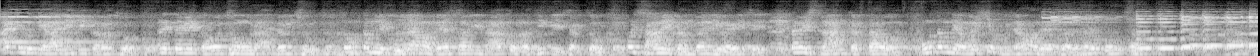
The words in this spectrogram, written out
આટલી બધી આજીજી કરો છો અને તમે કહો છો હું રાજન છું તો હું તમને પૂજામાં બેસવાની ના તો નથી કહી શકતો પણ સામે ગંગાજી વહે છે. તમે સ્નાન કરતા હો હું તમને અવશ્ય પૂજામાં બેસવા અરે બહુ સારું.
